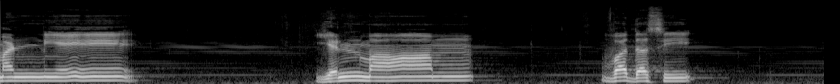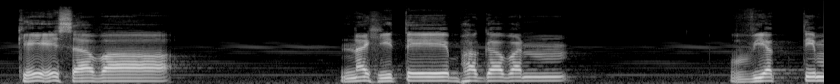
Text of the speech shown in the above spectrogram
मन्ये यन्मां वदसि केशवा। न हि ते भगवन् व्यक्तिं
